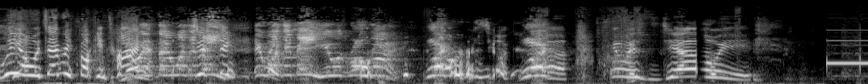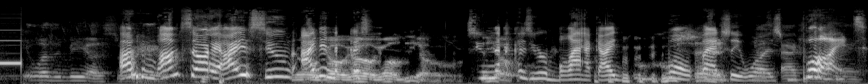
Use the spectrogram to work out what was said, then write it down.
Leo, it's every fucking time. No, it, it wasn't Just me! say- It wasn't me! It was wrong one! What? What? Uh, it was Joey. It wasn't me, I swear. I'm I'm sorry. I assumed Yo, I didn't yo, yo, assume yo, Leo. that Leo. because you were black. I well, actually it was, actually but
